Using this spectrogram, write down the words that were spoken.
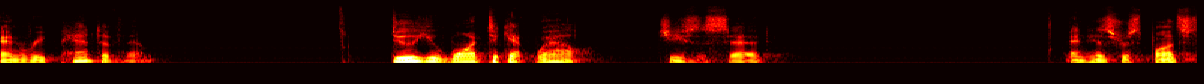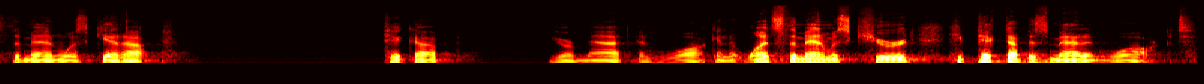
and repent of them. Do you want to get well? Jesus said. And his response to the man was, Get up, pick up your mat and walk. And once the man was cured, he picked up his mat and walked.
